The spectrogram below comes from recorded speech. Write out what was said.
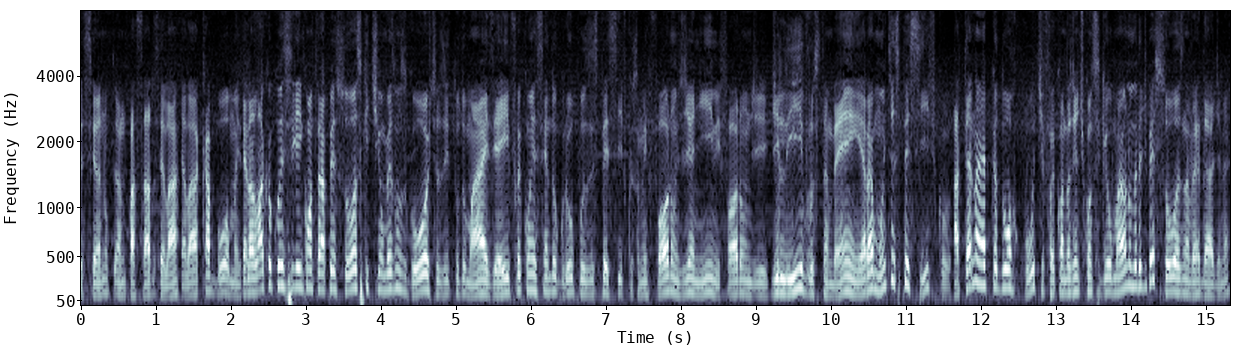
Esse ano, ano passado, sei lá, ela acabou, mas era lá que eu conseguia encontrar pessoas que tinham os mesmos gostos e tudo mais. E aí foi conhecendo grupos específicos também, fóruns de anime, fórum de, de livros também. Era muito específico. Até na época do Orkut foi quando a gente conseguiu o maior número de pessoas, na verdade, né?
